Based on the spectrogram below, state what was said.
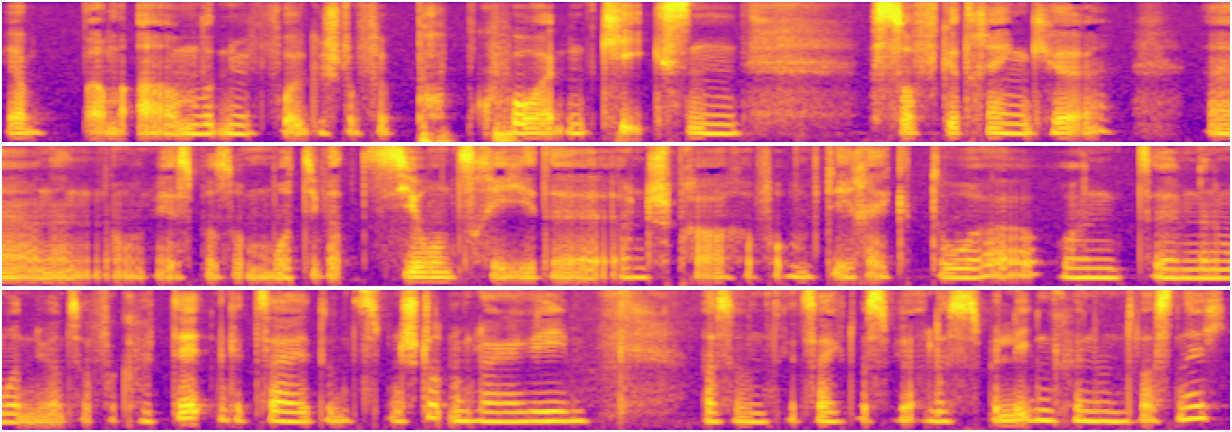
wir haben, am Abend wurden wir vollgestopft mit Popcorn, Keksen, Softgetränke. Äh, und dann erstmal so Motivationsrede, Ansprache vom Direktor und ähm, dann wurden wir unsere Fakultäten gezeigt und es einen Stundenplan gegeben, also uns gezeigt, was wir alles belegen können und was nicht.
